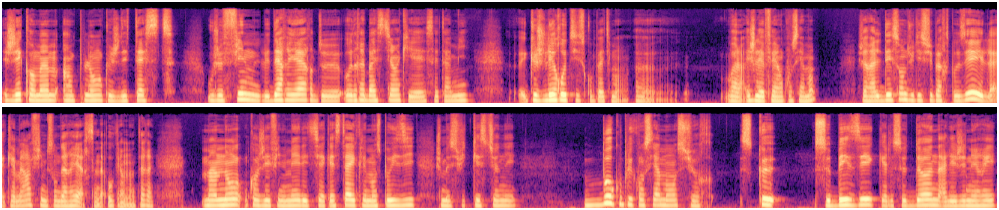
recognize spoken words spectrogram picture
j'ai quand même un plan que je déteste, où je filme le derrière de Audrey Bastien, qui est cette amie, euh, et que je l'érotise complètement. voilà, et je l'ai fait inconsciemment. Elle descend du lit superposé et la caméra filme son derrière, ça n'a aucun intérêt. Maintenant, quand j'ai filmé Laetitia Casta et Clémence Poésie, je me suis questionnée beaucoup plus consciemment sur ce que ce baiser qu'elle se donne les générer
